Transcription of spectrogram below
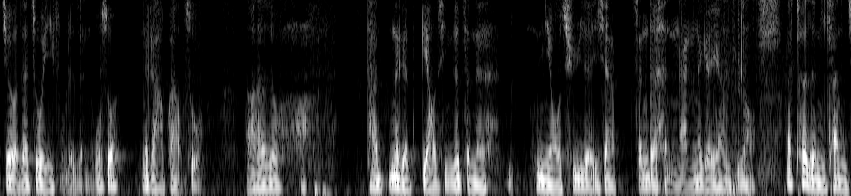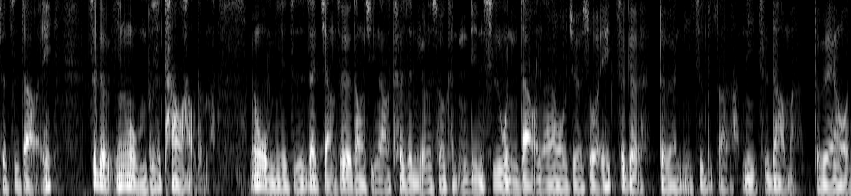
就有在做衣服的人，我说那个好不好做？然后他说，他那个表情就真的扭曲了一下，真的很难那个样子哦。那客人你看你就知道，诶，这个因为我们不是套好的嘛，因为我们也只是在讲这个东西，然后客人有的时候可能临时问到，然后我就说，诶，这个对吧？你知不知道？你知道吗？对不对？哦，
